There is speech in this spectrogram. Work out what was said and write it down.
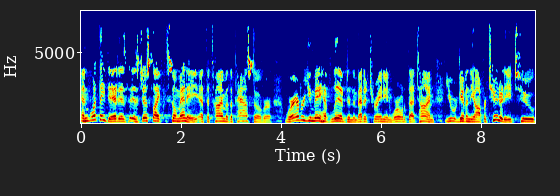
And what they did is, is just like so many at the time of the Passover, wherever you may have lived in the Mediterranean world at that time, you were given the opportunity to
